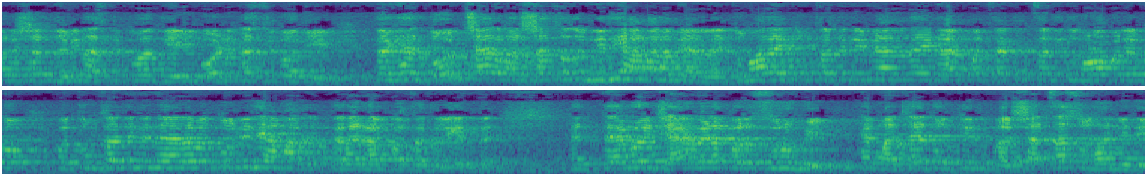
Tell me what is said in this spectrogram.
परिषद नवीन अस्तित्वात येईल बॉडी अस्तित्वात येईल तर ह्या दोन चार वर्षाचा जो निधी आम्हाला मिळाला नाही तुम्हालाही तुमचा निधी मिळाला नाही ग्रामपंचायतीचा निधी थोडाफार येतो पण तुमचा निधी मिळाला तो निधी आम्हाला त्याला ग्रामपंचायतीला येत नाही. त्यामुळे ज्या वेळा परत सुरू होईल त्या मधल्या दोन तीन वर्षाचा सुद्धा निधी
